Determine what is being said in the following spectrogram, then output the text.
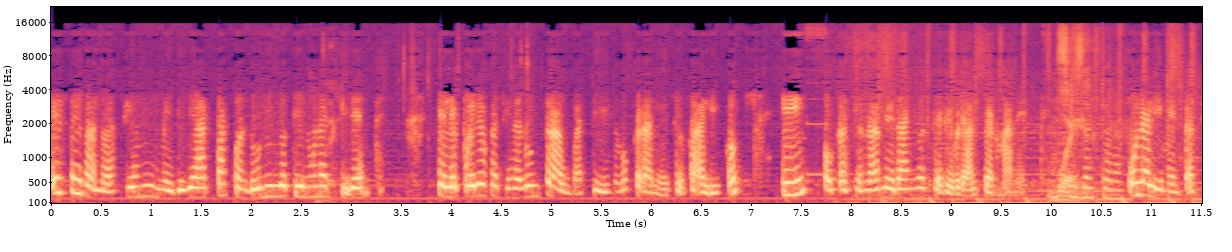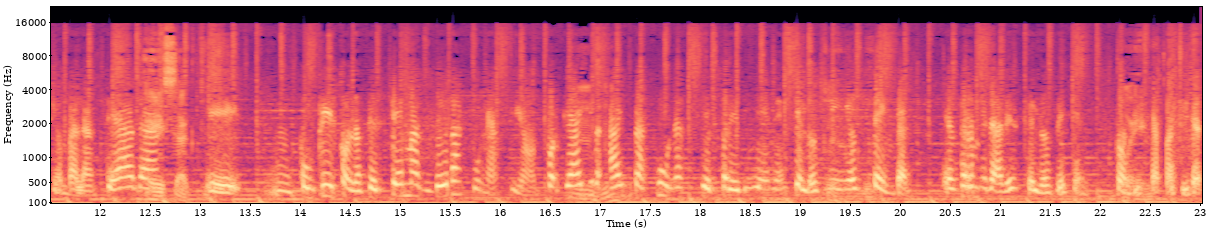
Esta evaluación inmediata cuando un niño tiene un accidente que le puede ocasionar un traumatismo cráneoencefálico y ocasionarle daño cerebral permanente. Una alimentación balanceada, eh, cumplir con los esquemas de vacunación, porque hay, hay vacunas que previenen que los niños tengan enfermedades que los dejen con discapacidad.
